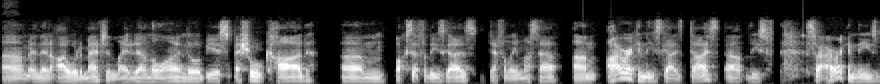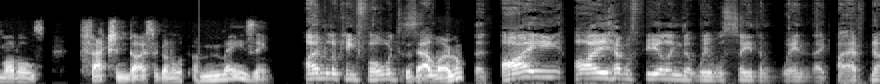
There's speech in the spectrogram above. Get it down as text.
Um, and then I would imagine later down the line there will be a special card um, box set for these guys. Definitely must have. Um, I reckon these guys dice, uh, these, sorry, I reckon these models faction dice are going to look amazing I'm looking forward to with that logo. that I I have a feeling that we will see them when they. I have no.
